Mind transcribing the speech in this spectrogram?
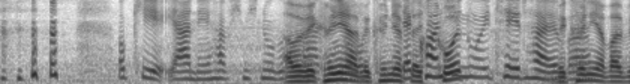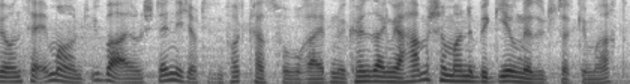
Okay, ja, nee, habe ich mich nur gefragt. Aber wir können ja- so wir können ja vielleicht kurz- Kontinuität halber. Wir können ja, weil wir uns ja immer und überall und ständig auf diesen Podcast vorbereiten, wir können sagen, wir haben schon mal eine Begehung der Südstadt gemacht.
